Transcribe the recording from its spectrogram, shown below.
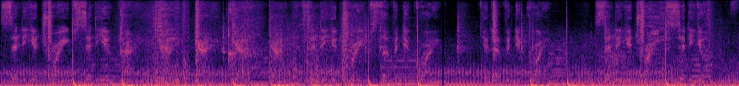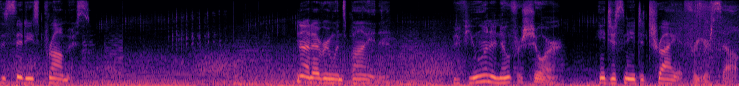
City of dreams, city of gang. The city's promise. Not everyone's buying it. But if you want to know for sure, you just need to try it for yourself.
